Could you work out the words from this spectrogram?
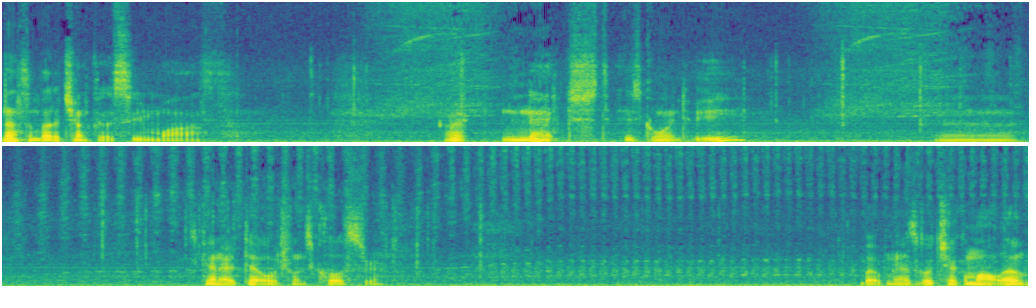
Nothing but a chunk of the sea moth. Alright, next is going to be... Uh, it's kind of tell which one's closer. But we might as well check them all out.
